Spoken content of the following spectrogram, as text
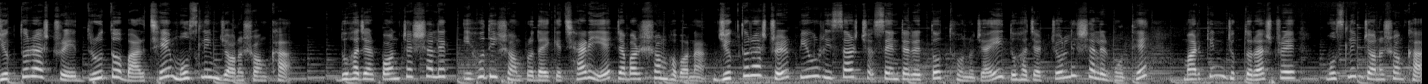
যুক্তরাষ্ট্রে দ্রুত বাড়ছে মুসলিম জনসংখ্যা। দু হাজার পঞ্চাশ সালে ইহুদি সম্প্রদায়কে ছাড়িয়ে যাবার সম্ভাবনা। যুক্তরাষ্ট্রের পিউ রিসার্চ সেন্টারের তথ্য অনুযায়ী দু হাজার চল্লিশ সালের মধ্যে মার্কিন যুক্তরাষ্ট্রে মুসলিম জনসংখ্যা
